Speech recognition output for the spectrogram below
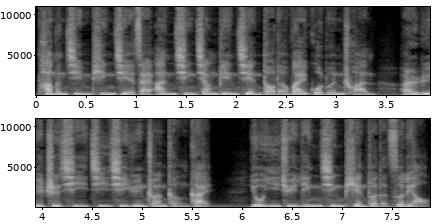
他们仅凭借在安庆江边见到的外国轮船而略知其机器运转梗概，又依据零星片段的资料，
